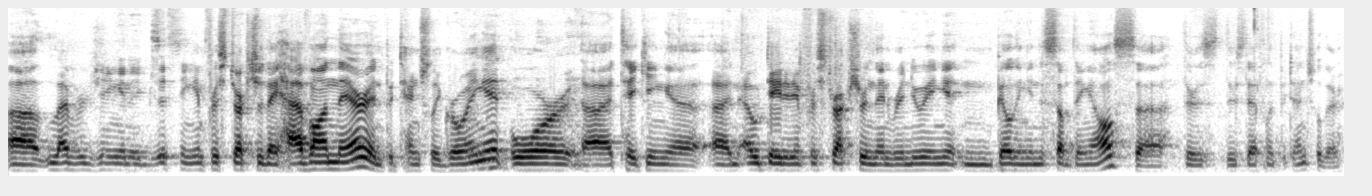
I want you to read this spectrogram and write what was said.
uh, leveraging an existing infrastructure they have on there and potentially growing it, or uh, taking a, an outdated infrastructure and then renewing it and building into something else, uh, there's there's definitely potential there.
